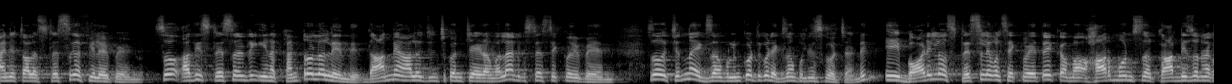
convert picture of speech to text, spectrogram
ఆయన చాలా స్ట్రెస్గా ఫీల్ అయిపోయాడు. సో అది స్ట్రెస్ అంటే ఈయన కంట్రోల్లో లేనిది. దాన్నే ఆలోచించుకొని చేయడం వల్ల ఆయనకు స్ట్రెస్ ఎక్కువైపోయింది. సో చిన్న ఎగ్జాంపుల్ ఇంకోటి కూడా ఎగ్జాంపుల్ తీసుకోవచ్చండి. ఈ బాడీలో స్ట్రెస్ లెవెల్స్ ఎక్కువైతే హార్మోన్స్ కార్డిజోన్ అనే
